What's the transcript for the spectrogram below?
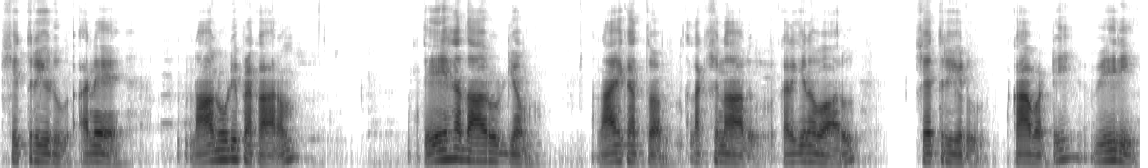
క్షత్రియుడు అనే నానుడి ప్రకారం దేహదారుఢ్యం నాయకత్వం లక్షణాలు కలిగిన వారు క్షత్రియులు కాబట్టి వీరి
